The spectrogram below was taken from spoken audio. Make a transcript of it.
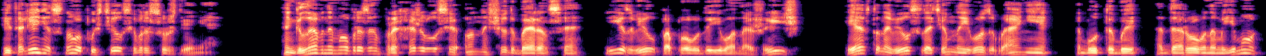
итальянец снова пустился в рассуждения. Главным образом прохаживался он насчет Бернса, язвил по поводу его ножищ и остановился затем на его звании, будто бы дарованном ему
